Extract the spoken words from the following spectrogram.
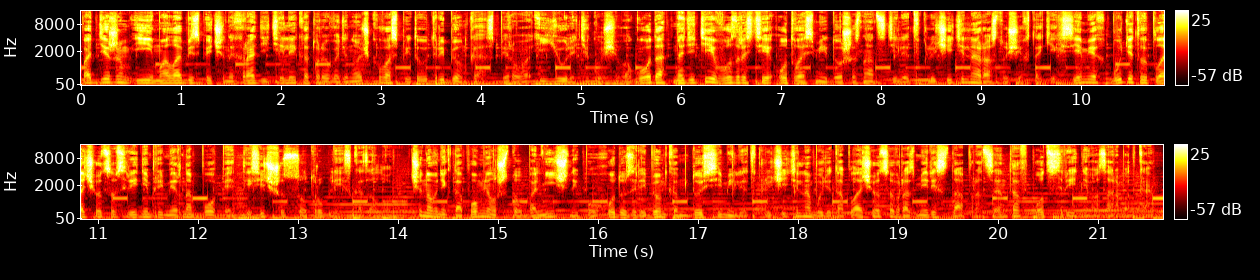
Поддержим и малообеспеченных родителей, которые в одиночку воспитывают ребенка с 1 июля текущего года на детей в возрасте от 8 до 16 лет включительно растущих в таких семьях, будет выплачиваться в среднем примерно по 5600 рублей, сказал он. Чиновник напомнил, что больничный по уходу за ребенком до 7 лет включительно будет оплачиваться в размере 100% от среднего заработка.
